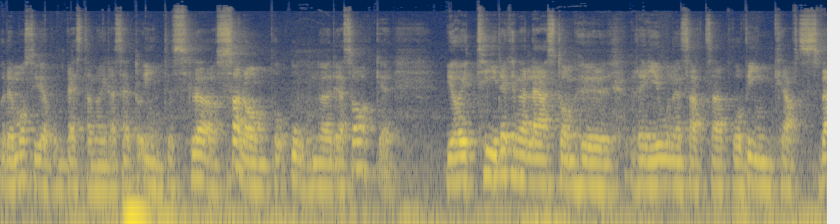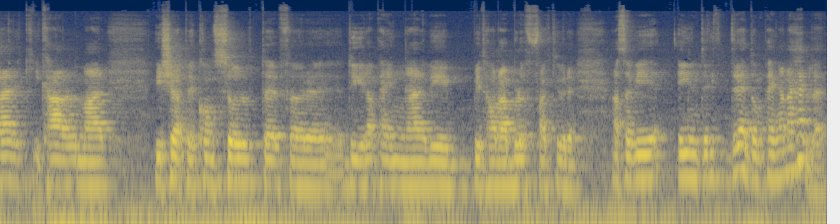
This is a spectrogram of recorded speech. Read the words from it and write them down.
Och det måste vi göra på bästa möjliga sätt och inte slösa dem på onödiga saker. Vi har ju tidigare kunnat läsa om hur regionen satsar på vindkraftsverk i Kalmar. Vi köper konsulter för eh, dyra pengar, vi betalar blufffakturer. Alltså vi är ju inte riktigt rädda om pengarna heller.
